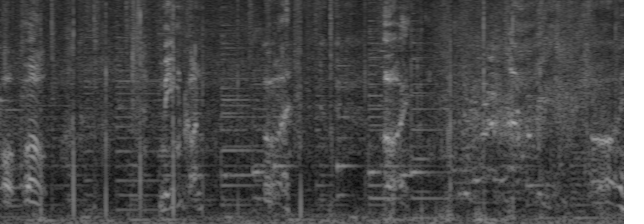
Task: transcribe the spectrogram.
โอ้โหหนีมันก่อนเอ้ยเอ้ยเอ้ย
